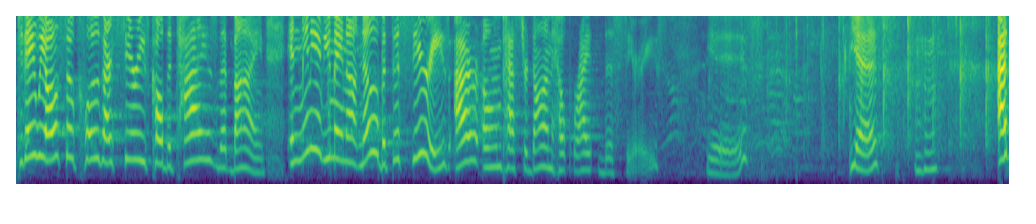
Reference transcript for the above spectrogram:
Today, we also close our series called The Ties That Bind. And many of you may not know, but this series, our own Pastor Don helped write this series. Yes. Yes. Mm-hmm. I've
